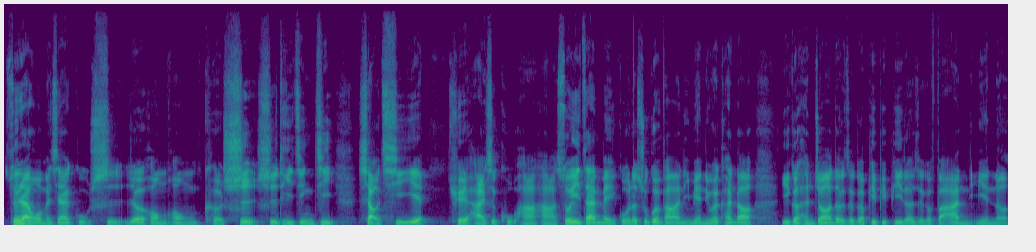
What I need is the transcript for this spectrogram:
虽然我们现在股市热烘烘，可是实体经济、小企业却还是苦哈哈。所以，在美国的纾困方案里面，你会看到一个很重要的这个 PPP 的这个法案里面呢，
